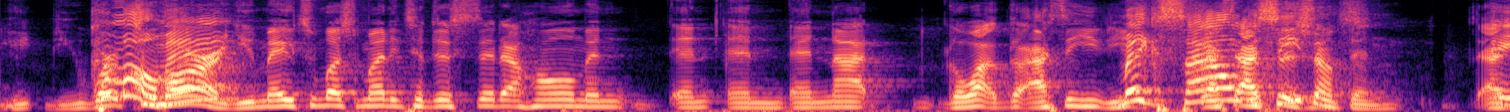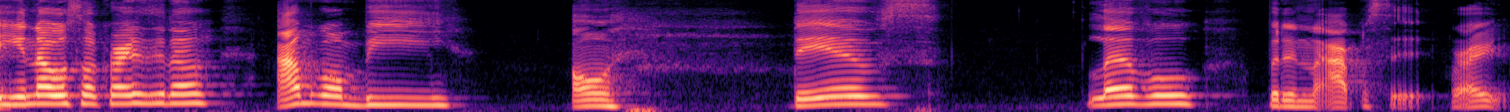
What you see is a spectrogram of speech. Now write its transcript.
you, you Come work too man. hard. You made too much money to just sit at home and and and and not go out. I see you Make sound I, I see decisions. something. I- Hey, you know what's so crazy though? I'm gonna be on Dev's level, but in the opposite, right?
